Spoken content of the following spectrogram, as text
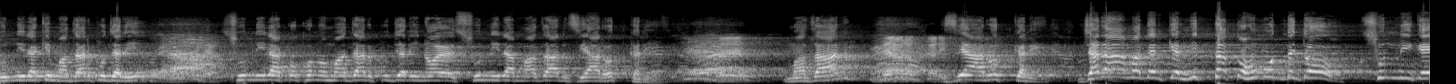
সুন্নিরা কি মাজার পূজারি? সুন্নিরা কখনো মাজার পূজারি নয় সুন্নিরা মাজার জিয়ারতকারী। মাজার জিয়ারতকারী। যারা আমাদেরকে মিথ্যা তহমত দিত সুন্নিকে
